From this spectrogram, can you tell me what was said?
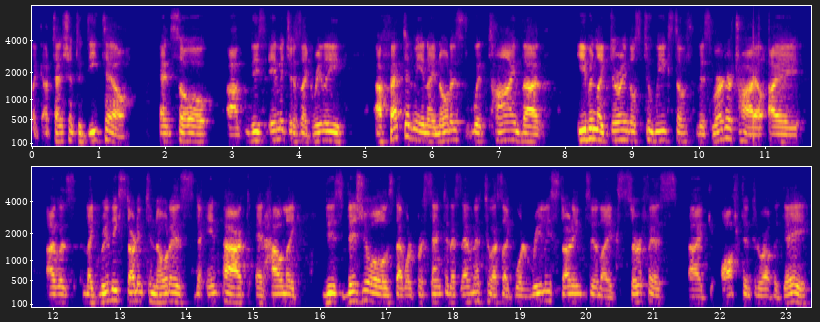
like attention to detail. And so um, these images like really affected me. And i noticed with time that even like during those two weeks of this murder trial i i was like really starting to notice the impact and how like these visuals that were presented as evidence to us like were really starting to like surface like often throughout the day.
